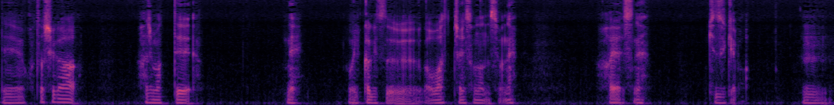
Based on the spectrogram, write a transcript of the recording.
で、今年が始まって、ね、もう1ヶ月が終わっちゃいそうなんですよね。早いですね。気づけば。うん。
